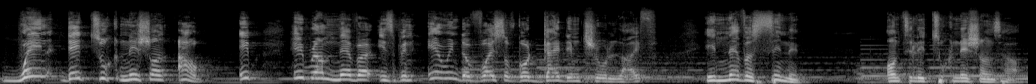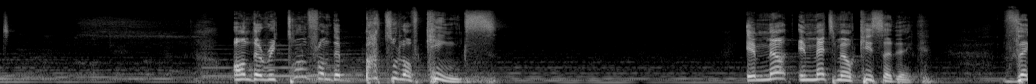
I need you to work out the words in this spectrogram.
When they took nations out, Ab- Abraham never has been hearing the voice of God guide him through life. He never seen him until he took nations out. On the return from the battle of kings, he met, he met Melchizedek, the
